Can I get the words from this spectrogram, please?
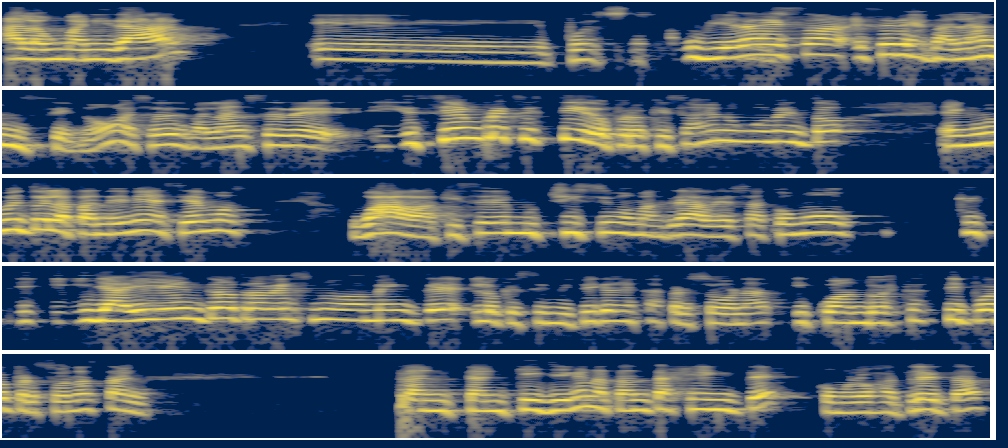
a la humanidad, eh, pues hubiera esa, ese desbalance, ¿no? Ese desbalance de... Y siempre ha existido, pero quizás en un momento, en un momento de la pandemia decíamos, wow, aquí se ve muchísimo más grave, o sea, cómo... Y, ahí entra otra vez nuevamente lo que significan estas personas y cuando este tipo de personas tan, tan, tan que llegan a tanta gente como los atletas,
